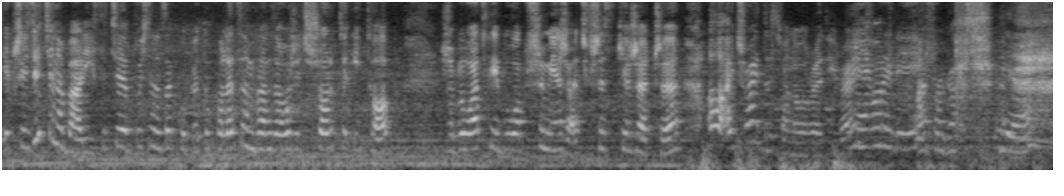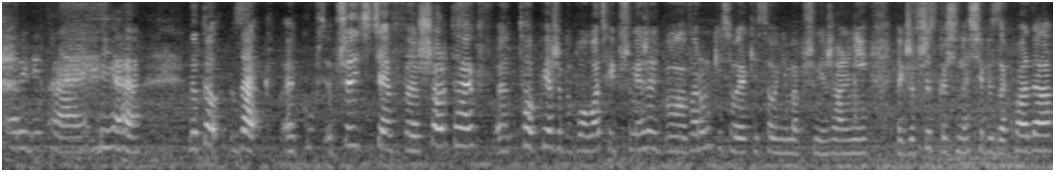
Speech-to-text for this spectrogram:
jak przyjedziecie na Bali i chcecie pójść na zakupy, to polecam Wam założyć shorty i top, żeby łatwiej było przymierzać wszystkie rzeczy. Oh, I tried this one already, right? Yeah, already. I forgot. Yeah, already tried. Yeah. No to Zak, e, kup, przyjdźcie w shortach, w e, topie, żeby było łatwiej przymierzać, bo warunki są jakie są, nie ma przymierzalni, także wszystko się na siebie zakłada.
